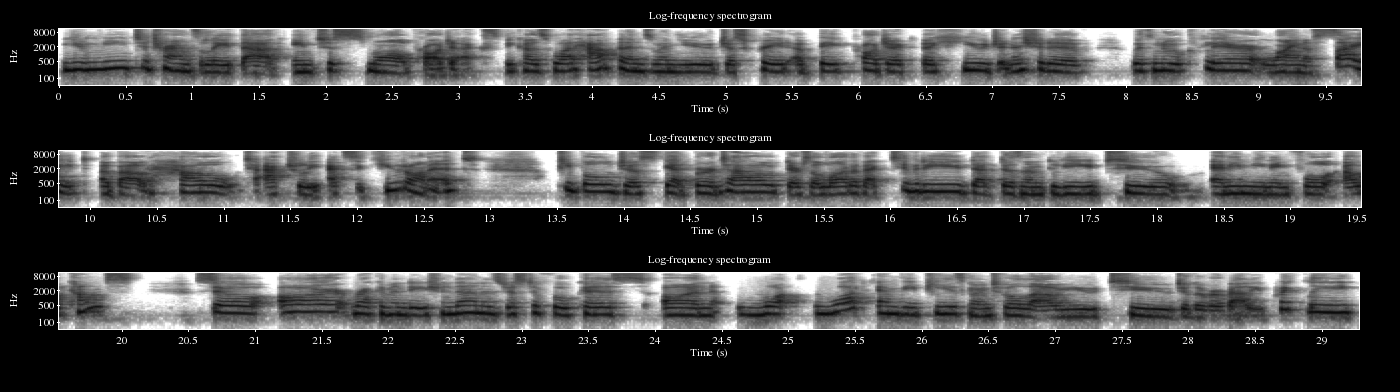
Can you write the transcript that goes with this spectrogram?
you need to translate that into small projects because what happens when you just create a big project, a huge initiative with no clear line of sight about how to actually execute on it? People just get burnt out. There's a lot of activity that doesn't lead to any meaningful outcomes. So our recommendation then is just to focus on what, what MVP is going to allow you to deliver value quickly,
